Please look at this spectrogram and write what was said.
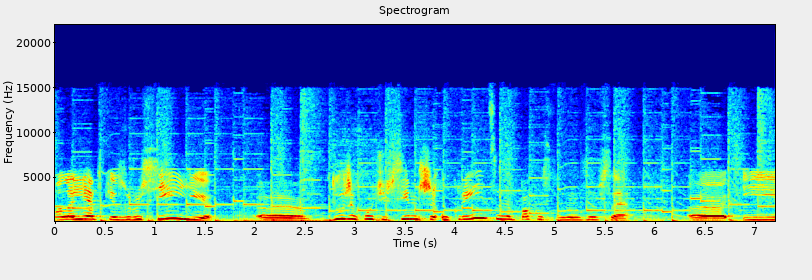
малолетки з Росії е, дуже хочуть всім ще українцям не пакости за це все. Е, і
